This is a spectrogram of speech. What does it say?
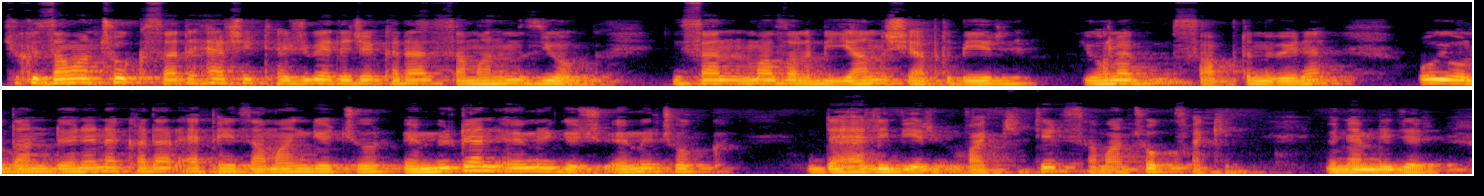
çünkü zaman çok kısadır. Her şeyi tecrübe edecek kadar zamanımız yok. İnsan maazallah bir yanlış yaptı, bir yola saptı mı böyle o yoldan dönene kadar epey zaman geçiyor. Ömürden ömür geçiyor. Ömür çok değerli bir vakittir. Zaman çok vakit önemlidir.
